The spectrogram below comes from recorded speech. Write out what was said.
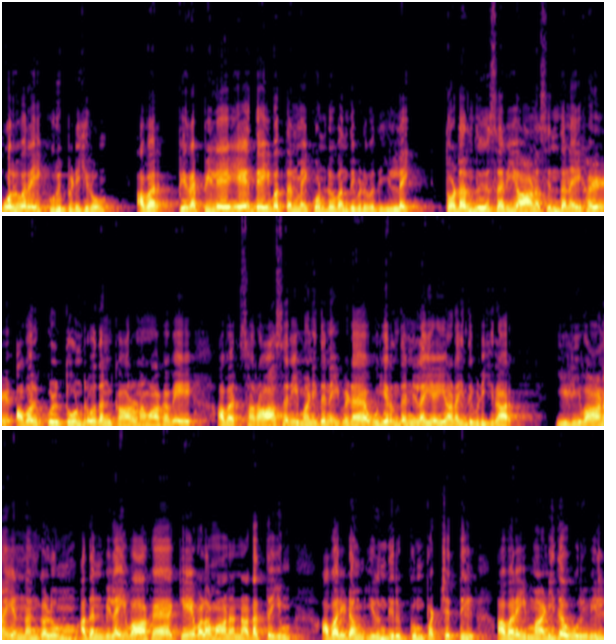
ஒருவரை குறிப்பிடுகிறோம். அவர் பிறப்பிலேயே தெய்வத்தன்மை கொண்டு வந்துவிடுவது இல்லை. தொடர்ந்து சரியான சிந்தனைகள் அவருக்குள் தோன்றுவதன் காரணமாகவே அவர் சராசரி மனிதனை விட உயர்ந்த நிலையை அடைந்து விடுகிறார். இழிவான எண்ணங்களும் அதன் விளைவாக கேவலமான நடத்தையும் அவரிடம் இருந்திருக்கும் பட்சத்தில் அவரை மனித உருவில்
